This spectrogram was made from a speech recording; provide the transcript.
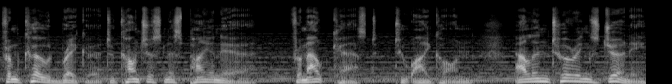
From code breaker to consciousness pioneer, from outcast to icon, Alan Turing's journey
